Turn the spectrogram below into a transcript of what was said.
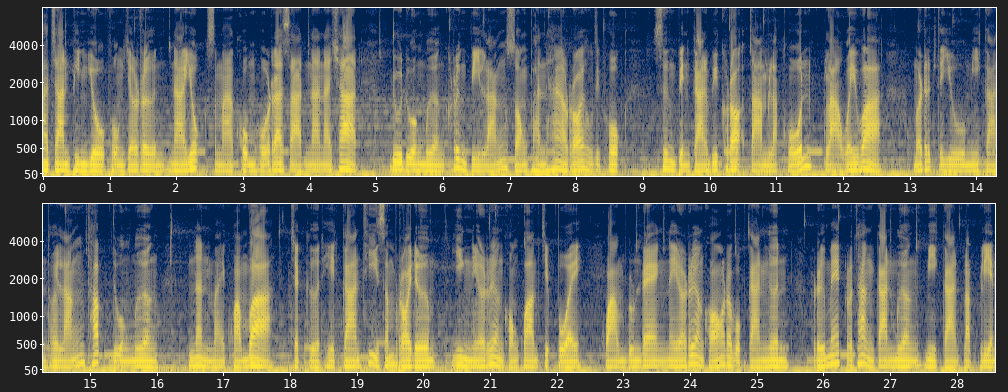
อาจารย์พินโยพงษ์เจริญ นายกสมาคมโหราศาสตร์ นานาชาติ ดูดวงเมืองครึ่งปีหลัง 2566 ซึ่งเป็นการวิเคราะห์ตามหลักโหนกล่าวไว้ว่า มฤตยูมีการถอยหลังทับดวงเมือง นั่นหมายความว่าจะเกิดเหตุการณ์ที่ซ้ำรอยเดิม ยิ่งในเรื่องของความเจ็บป่วย ความรุนแรงในเรื่องของระบบการเงิน หรือแม้กระทั่งการเมืองมีการปรับเปลี่ยน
